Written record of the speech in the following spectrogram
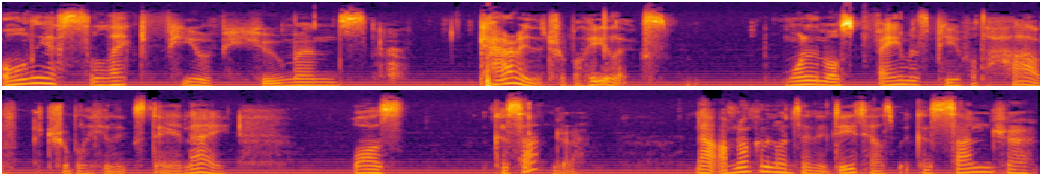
only a select few of humans carry the triple helix. One of the most famous people to have a triple helix DNA was Kassandra. Now, I'm not going to go into any details, but Kassandra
